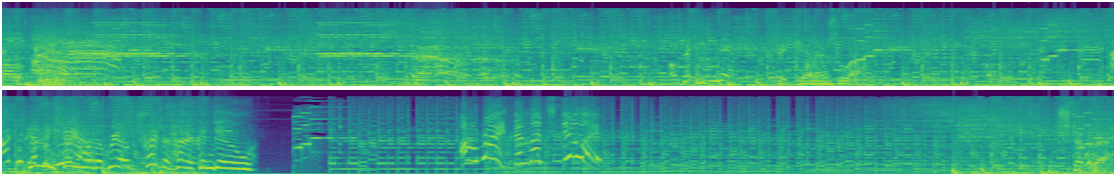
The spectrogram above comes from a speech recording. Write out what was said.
Level up. I'll take it from here. Beginner's luck. I'll Let me show you what a real treasure hunter can do. All right, then let's do it. Step back.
